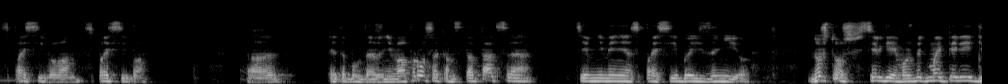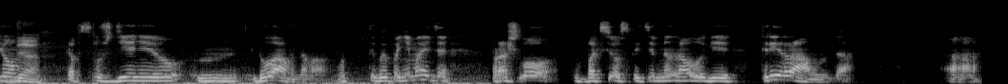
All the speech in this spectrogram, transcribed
Спасибо вам, спасибо. А, это был даже не вопрос, а констатация. Тем не менее, спасибо и за нее. Ну что ж, Сергей, может быть, мы перейдем да. к обсуждению главного. Вот вы понимаете, прошло в боксерской терминологии три раунда а,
